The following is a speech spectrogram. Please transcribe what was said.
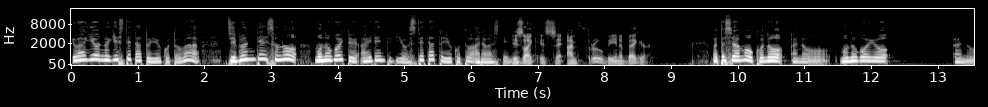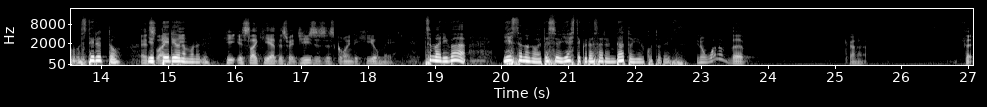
上着を脱ぎ捨てたということは自分でその物乞いというアイデンティティを捨てたということを表していま He's す。like, it's I'm through being a beggar. 私はもうこのあの物乞いをあの捨てると言っているようなものです。つまりはイエス様が私を癒してくださるんだということです。You know, one of the kind of th-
